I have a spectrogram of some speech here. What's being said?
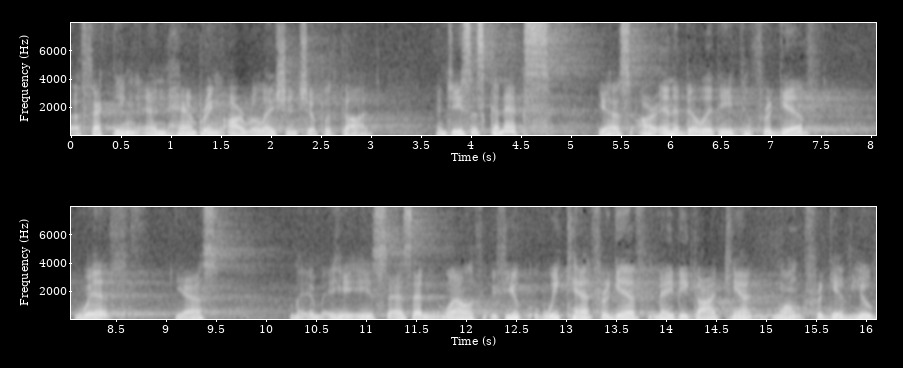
affecting and hampering our relationship with God. And Jesus connects, yes, our inability to forgive with, yes, he, he says that, well, if you, we can't forgive, maybe God can't, won't forgive you.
